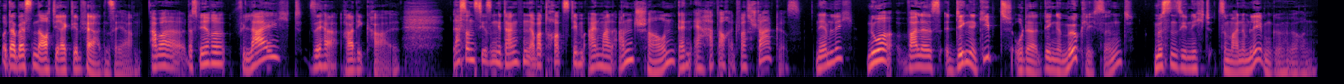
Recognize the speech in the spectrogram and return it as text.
Und am besten auch direkt den Fernseher. Aber das wäre vielleicht sehr radikal. Lass uns diesen Gedanken aber trotzdem einmal anschauen, denn er hat auch etwas Starkes. Nämlich, nur weil es Dinge gibt oder Dinge möglich sind, müssen sie nicht zu meinem Leben gehören.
